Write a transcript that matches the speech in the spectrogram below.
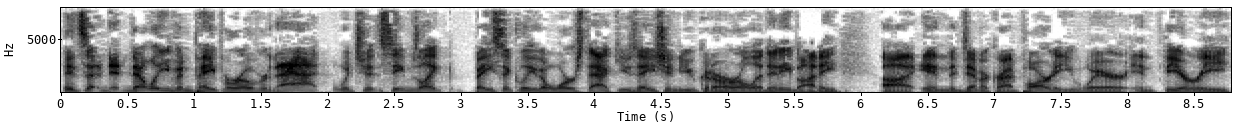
it's, they'll even paper over that, which it seems like basically the worst accusation you could hurl at anybody, uh, in the Democrat party where in theory,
